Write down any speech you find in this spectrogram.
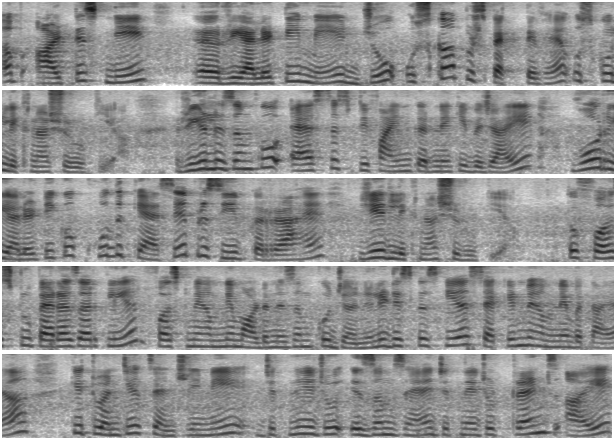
अब आर्टिस्ट ने रियलिटी में जो उसका पर्सपेक्टिव है, उसको लिखना शुरू किया। रियलिज़म को एज सच डिफ़ाइन करने की बजाय, वो रियलिटी को खुद कैसे प्रसीव कर रहा है, ये लिखना शुरू किया। तो first two paras are clear first में हमने मॉडर्निज्म को जर्नली डिस्कस किया. सेकंड में हमने बताया कि ट्वेंटी सेंचुरी में जितने जो इज़म्स हैं, जितने जो ट्रेंड्स आए,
